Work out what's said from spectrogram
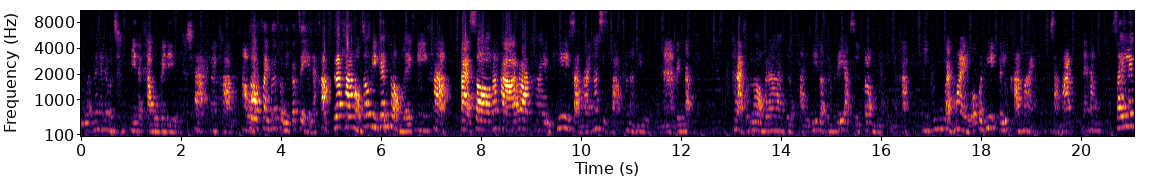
ด้วย ไม่งั้นเดี๋ยวมันจะมีแต่คาร์โบไฮเดรตใช่นะคะเอาตัวละไฟเบอร์ตัวนี้ก็เจนะคะ ราคาของเจ้าวีแกนกล่องเล็กนี้ค่ะ8ซองนะคะ ราคาอยู่ที่ 350 บาทเท่านั้นเองอ่าเป็นแบบ ขนาดทดลองก็ได้เผื่อใครที่แบบยังไม่ได้อยากซื้อกล่องใหญ่นะคะ มีผู้แหวนใหม่หรือว่าคนที่เป็นลูกค้าใหม่ สามารถแนะนำไซส้เล็ก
